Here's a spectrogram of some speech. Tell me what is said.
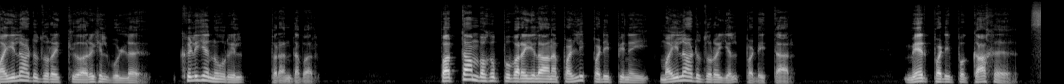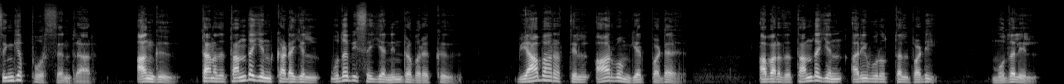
மயிலாடுதுறைக்கு அருகில் உள்ள கிளியனூரில் பிறந்தவர். பத்தாம் வகுப்பு வரையிலான பள்ளிப் படிப்பினை மயிலாடுதுறையில் படித்தார். மேற்படிப்புக்காக சிங்கப்பூர் சென்றார். அங்கு தனது தந்தையின் கடையில் உதவி செய்ய நின்றவருக்கு வியாபாரத்தில் ஆர்வம் ஏற்பட அவரது தந்தையின் அறிவுறுத்தல்படி முதலில்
